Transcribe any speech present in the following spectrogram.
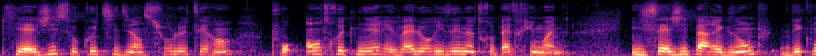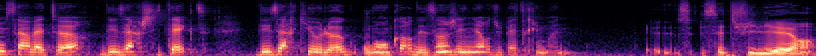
qui agissent au quotidien sur le terrain pour entretenir et valoriser notre patrimoine. Il s'agit par exemple des conservateurs, des architectes, des archéologues ou encore des ingénieurs du patrimoine. Cette filière,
